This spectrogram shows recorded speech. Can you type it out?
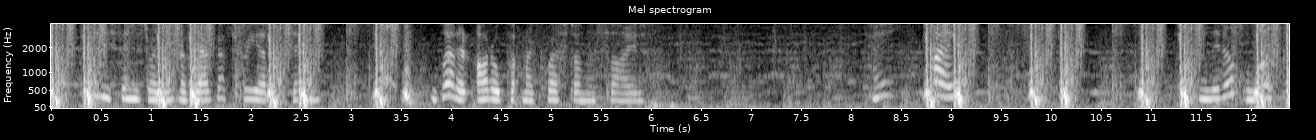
How many of these things do I need? Okay, I've got 3 out of 10. I'm glad it auto-put my quest on the side. Okay. Hi! And they don't look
